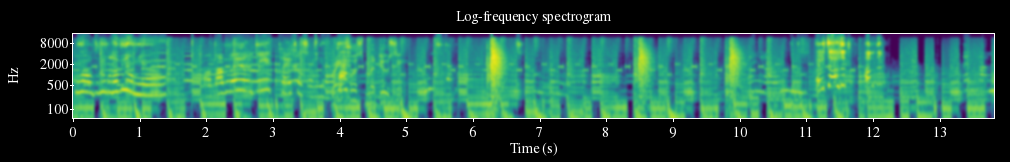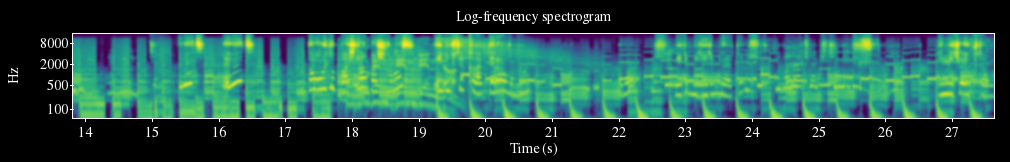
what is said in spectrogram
Kimin aldığını bulamıyorum ya. Adamları öldürerek para kazanıyor. Grey Puss Medusi. Oyunda başlar başlamaz. En yüksek karakteri aldım lan. Ama benim yerim nerede? Yusuf kovanı açmak için ne gerekti? 22 ayı kurtarmak.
